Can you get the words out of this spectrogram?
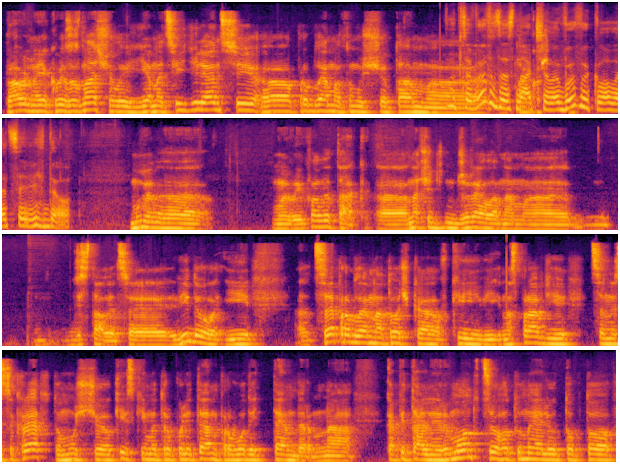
Правильно, як ви зазначили, є на цій ділянці е, проблема, тому що там е, Ну, це ви також зазначили, ви виклали це відео. Ми, е, ми виклали так. Е, Наші джерела нам е, дістали це відео, і е, це проблемна точка в Києві. І насправді це не секрет, тому що київський метрополітен проводить тендер на капітальний ремонт цього тунелю. Тобто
